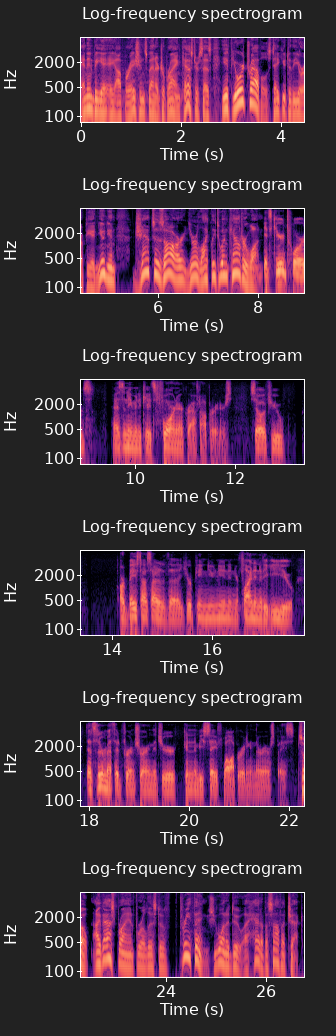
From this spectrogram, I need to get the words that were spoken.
And NBAA Operations Manager Brian Kester says if your travels take you to the European Union, chances are you're likely to encounter one. It's geared towards, as the name indicates, foreign aircraft operators. So if you are based outside of the European Union and you're flying into the EU, that's their method for ensuring that you're going to be safe while operating in their airspace. So I've asked Brian for a list of three things you want to do ahead of a SAFA check.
